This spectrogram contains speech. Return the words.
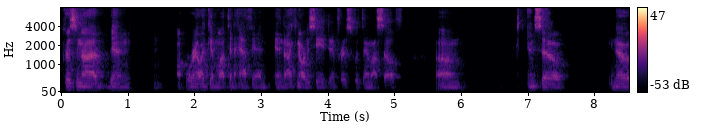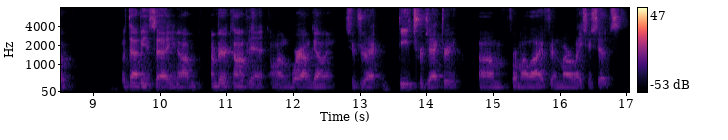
Chris and I have been we're like a month and a half in, and I can already see a difference within myself. Um, and so, you know, with that being said, you know, I'm I'm very confident on where I'm going to direct the trajectory um, for my life and my relationships.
